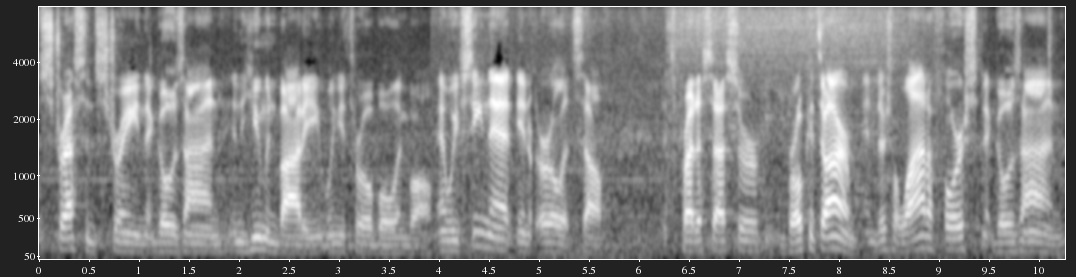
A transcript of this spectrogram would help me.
stress and strain that goes on in the human body when you throw a bowling ball. And we've seen that in Earl itself. Its predecessor broke its arm, and there's a lot of force that goes on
